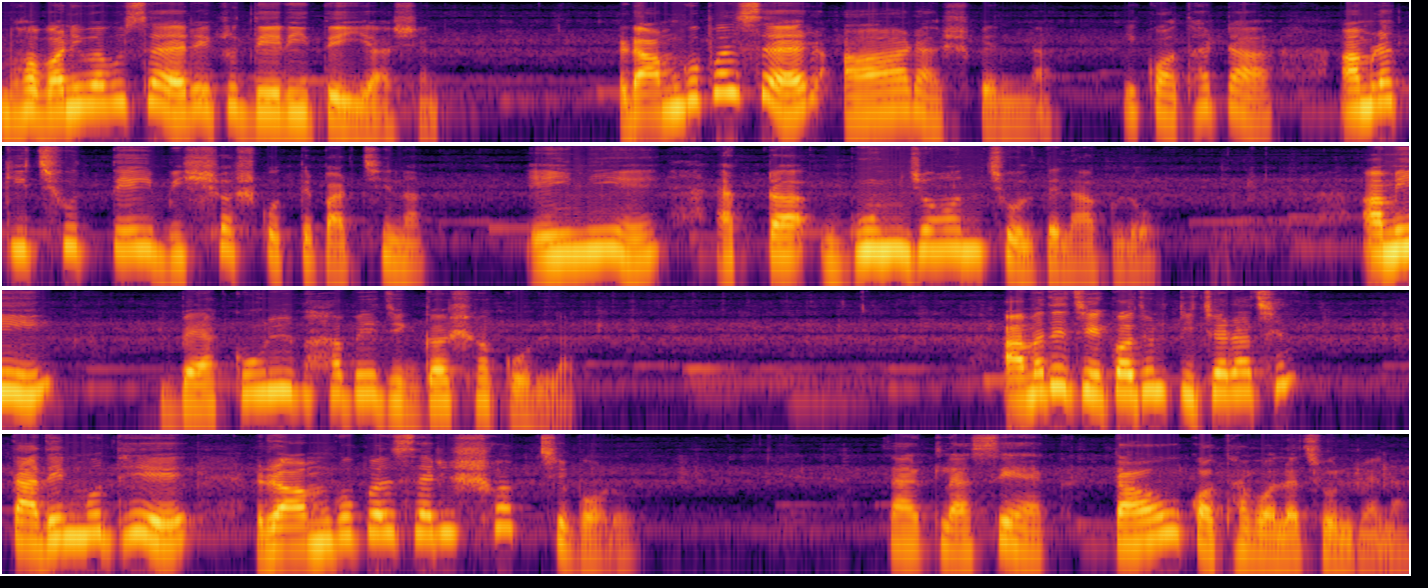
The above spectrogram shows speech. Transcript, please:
ভবানীবাবু স্যার একটু দেরিতেই আসেন। রামগোপাল স্যার আর আসবেন না। এই কথাটা আমরা কিছুতেই বিশ্বাস করতে পারছি না। এই নিয়ে একটা গুঞ্জন চলতে লাগল। আমি ব্যাকুলভাবে জিজ্ঞাসা করলাম, আমাদের যে কজন টিচার আছেন, তাদের মধ্যে রামগোপাল স্যারই সবচেয়ে বড়। তার ক্লাসে একটাও কথা বলা চলবে না।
